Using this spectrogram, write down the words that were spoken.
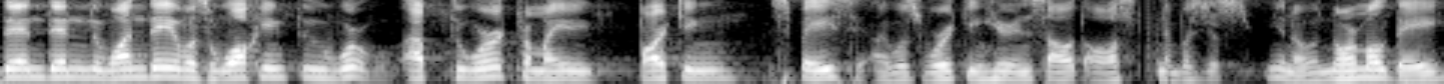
Then, then one day I was walking to work, up to work from my parking space. I was working here in South Austin. It was just, you know, normal day,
